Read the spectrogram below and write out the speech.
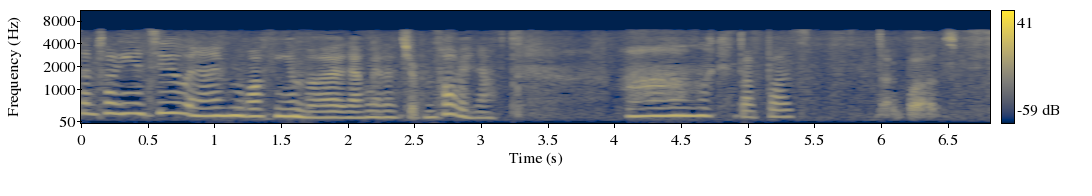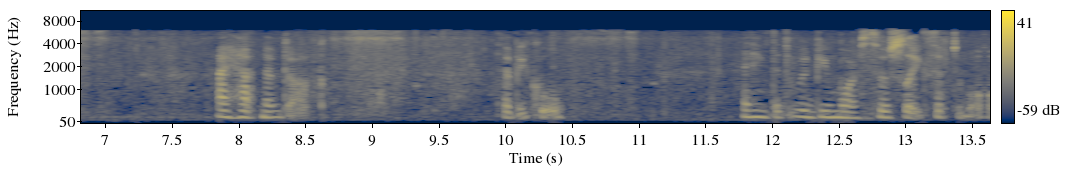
that I'm talking into, and I'm walking in mud. I'm gonna trip and fall right now. Um, look, dog paws. Dog paws. I have no dog. That'd be cool. I think that would be more socially acceptable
